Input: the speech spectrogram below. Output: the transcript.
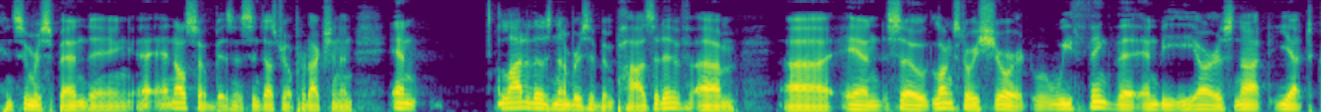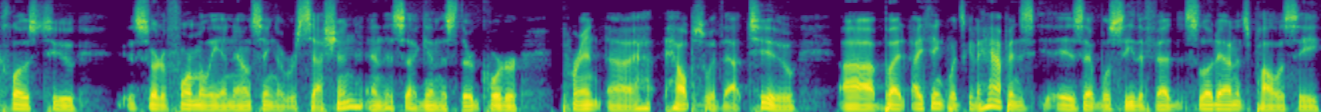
consumer spending, and also business, industrial production. And, and a lot of those numbers have been positive. Um, uh, and so, long story short, we think that NBER is not yet close to sort of formally announcing a recession. And this, again, this third quarter print uh, helps with that too. Uh, but I think what's going to happen is, is, that we'll see the Fed slow down its policy.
